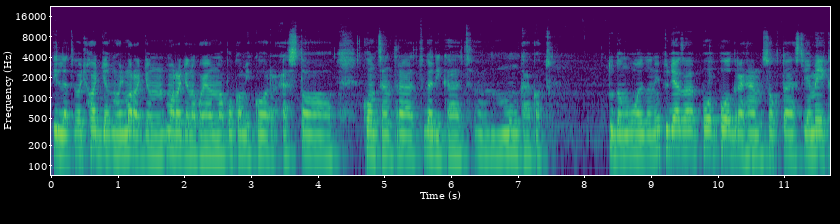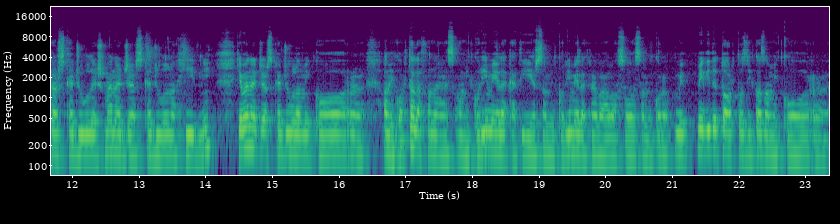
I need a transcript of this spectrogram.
illetve hogy, hagyjon, hogy maradjon, maradjanak olyan napok, amikor ezt a koncentrált, dedikált munkákat tudom oldani. Ugye ez a Paul Graham szokta ezt ugye maker schedule és manager schedule-nak hívni. Ugye manager schedule, amikor, amikor telefonálsz, amikor e-maileket írsz, amikor e-mailekre válaszolsz, amikor még ide tartozik az, amikor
